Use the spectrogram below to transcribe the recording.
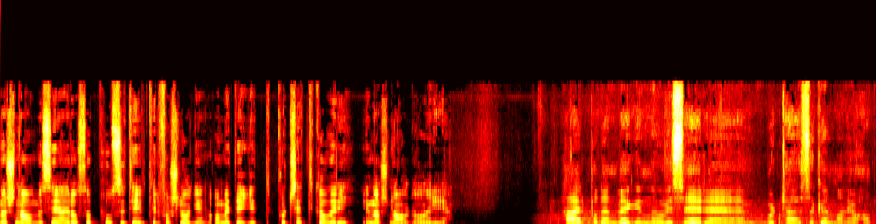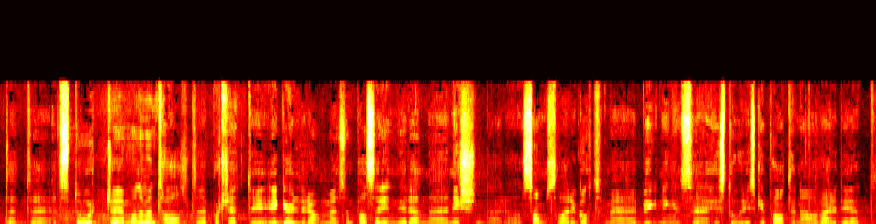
Nasjonalmuseet er også positiv til forslaget om et eget portrettgalleri i Nasjonalgalleriet. Her på den veggen hvor vi ser eh, bort her, så kunne man jo hatt et, eh, et stort, eh, monumentalt portrett i, i, gullramme som passer inn i den nisjen der, og samsvarer godt med bygningens historiske patina og verdighet.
